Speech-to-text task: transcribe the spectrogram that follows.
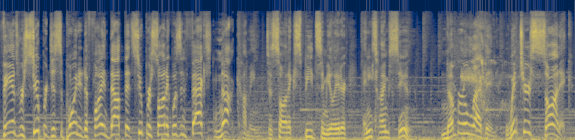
fans were super disappointed to find out that Supersonic was in fact not coming to Sonic Speed Simulator anytime soon. Number 11, Winter Sonic.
